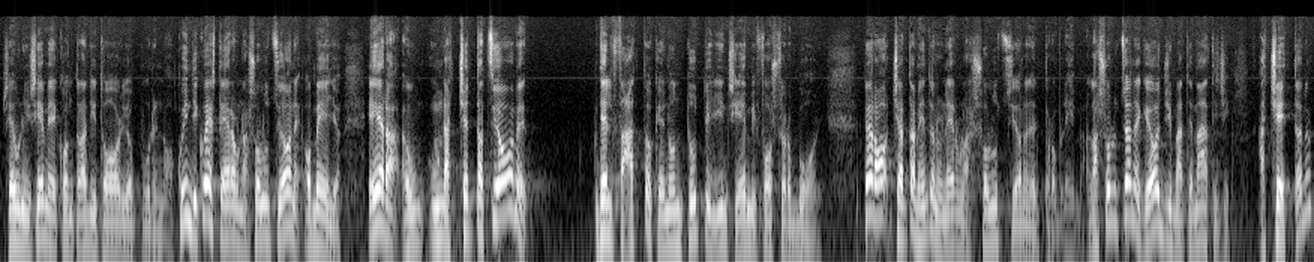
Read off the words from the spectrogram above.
se un insieme è contraddittorio oppure no? Quindi questa era una soluzione, o meglio, era un, un'accettazione del fatto che non tutti gli insiemi fossero buoni. Però certamente non era una soluzione del problema. La soluzione che oggi i matematici accettano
